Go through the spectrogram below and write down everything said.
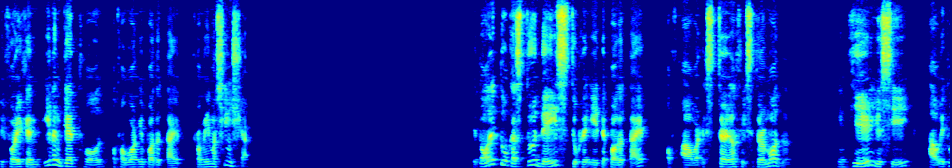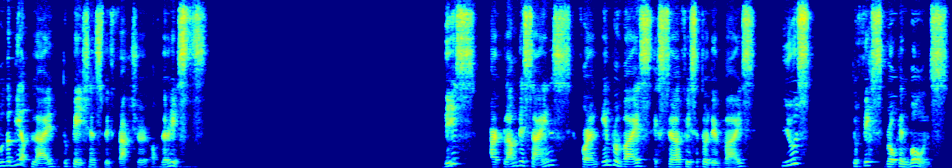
before you can even get hold of a working prototype from a machine shop. It only took us two days to create a prototype of our external fixator model. In here, you see how it would be applied to patients with fracture of the wrists. These are plumb designs for an improvised external fixator device used to fix broken bones,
